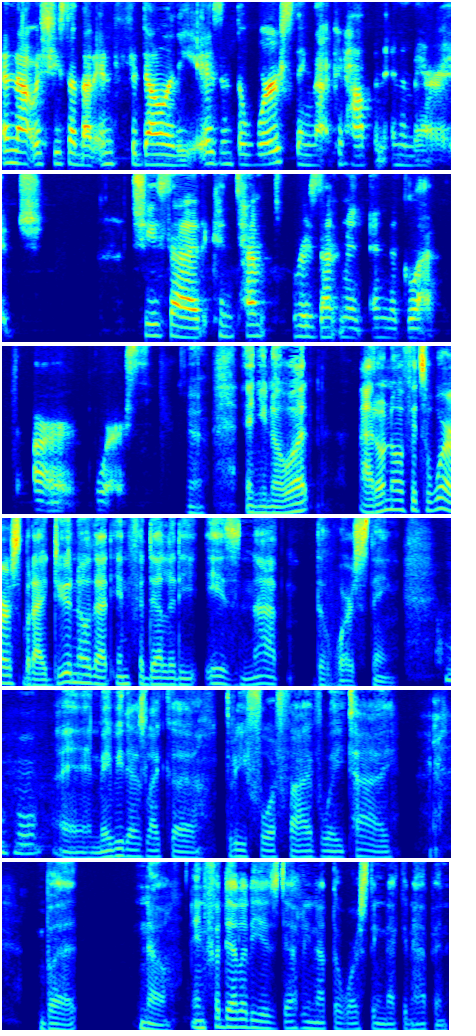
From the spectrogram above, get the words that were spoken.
and that was she said that infidelity isn't the worst thing that could happen in a marriage. she said contempt, resentment, and neglect are worse. Yeah. And you know what? I don't know if it's worse, but I do know that infidelity is not the worst thing. Hmm And maybe there's like a three, four, five way tie. But no, infidelity is definitely not the worst thing that can happen.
